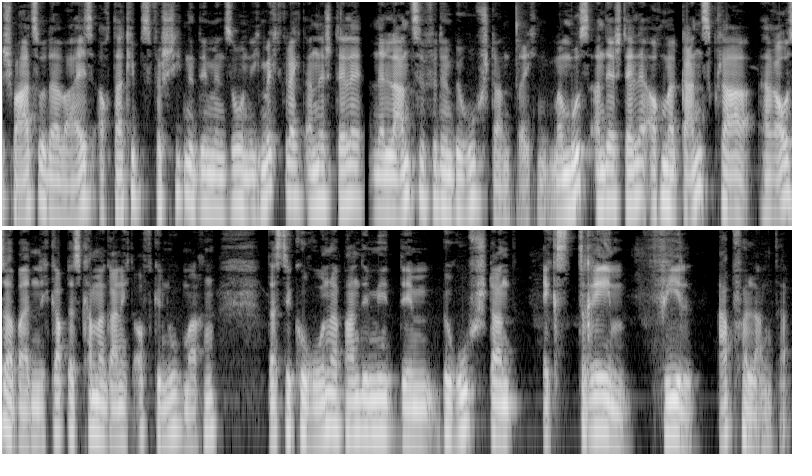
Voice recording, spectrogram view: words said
Schwarz oder Weiß, auch da gibt es verschiedene Dimensionen. Ich möchte vielleicht an der Stelle eine Lanze für den Berufsstand brechen. Man muss an der Stelle auch mal ganz klar herausarbeiten, ich glaube, das kann man gar nicht oft genug machen, dass die Corona-Pandemie dem Berufsstand extrem viel abverlangt hat.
